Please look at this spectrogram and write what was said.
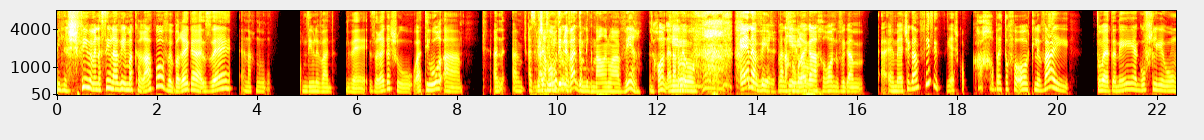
מנשפים ומנסים להבין מה קרה פה וברגע הזה אנחנו עומדים לבד. וזה רגע שהוא התיאור ה... ה- ה- עזבי התיאור שאנחנו עומדים הזה- לבד, גם נגמר לנו האוויר. נכון, אנחנו, כאילו, אין אוויר. ואנחנו כאילו, ברגע האחרון וגם האמת שגם פיזית יש כל כך הרבה תופעות לוואי. זאת אומרת, אני, הגוף שלי הוא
